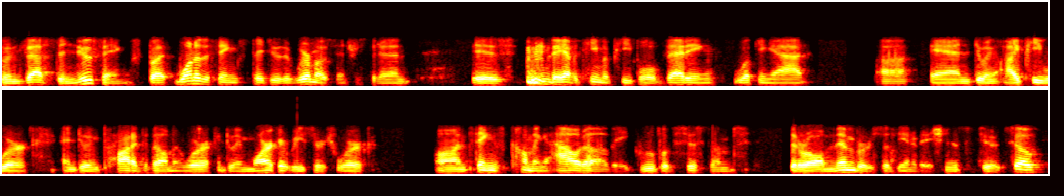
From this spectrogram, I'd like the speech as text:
to invest in new things. But one of the things they do that we're most interested in is they have a team of people vetting, looking at, uh, and doing IP work and doing product development work and doing market research work on things coming out of a group of systems that are all members of the Innovation Institute. So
